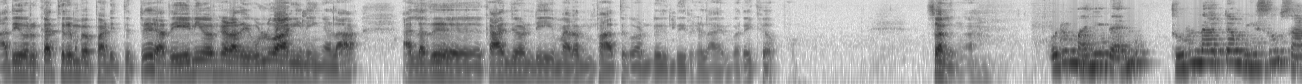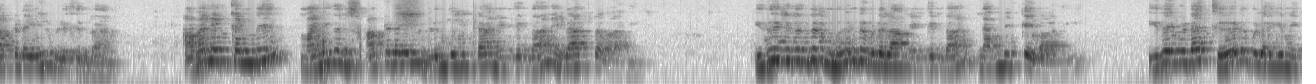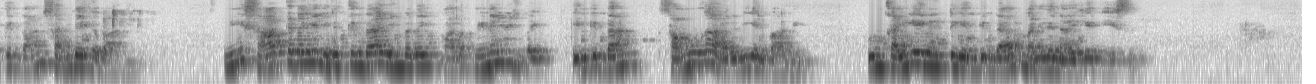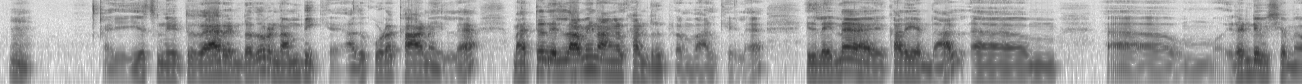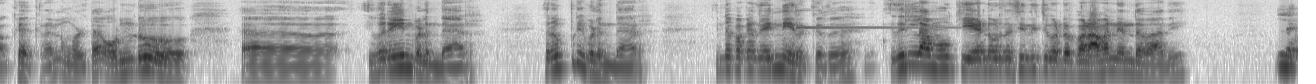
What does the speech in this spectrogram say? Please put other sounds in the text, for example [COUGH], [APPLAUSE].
அதை ஒருக்கா திரும்ப படித்துட்டு அதை இனியோர்கள் அதை உள்வாங்கினீங்களா? அல்லது காஞ்சோண்டி மரம் பார்த்து கொண்டு இருந்தீர்களா என்பதை கேட்போம். சொல்லுங்க. ஒரு மனிதன் துர்நாற்றம் வீசும் சாக்கடையில் விழுகின்றான். அவனை கண்டு மனிதன் சாக்கடையில் விழுந்து விட்டான் என்கின்றான் யதார்த்தவாதி. இதிலிருந்து மீண்டு விடலாம் என்கின்றான் நம்பிக்கைவாதி. இதைவிட கேடு விளையும் என்கின்றான் சந்தேகவாதி. நீ சாக்கடையில் இருக்கின்றாய் என்பதை நினைவில் வை என்கின்றான் சமூக அறிவியல்வாதி. உன் கையை நீட்டு என்கின்றார் மனிதநாயகர் இயேசு. ம். எஸ் ரேர் என்றது ஒரு நம்பிக்கை. அது கூட காண இல்லை. மற்றது எல்லாமே நாங்கள் கண்டிருக்கிறோம் வாழ்க்கையில். இதில் என்ன கதை என்றால் ரெண்டு விஷயம் கேட்குறேன் உங்கள்கிட்ட ஒன்று இவரேன் விழுந்தார். இவர் எப்படி விழுந்தார்? இந்த பக்கத்தில் என்ன இருக்குது? இது இல்லாமல் ஓகே ஏண்டு ஒருத்தன் சிந்திச்சு கொண்டிருப்பான். அவன் எந்த வாதி? இல்ல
